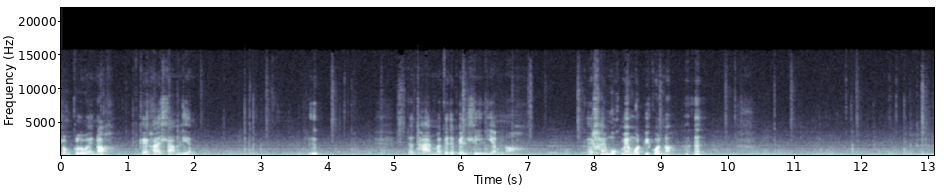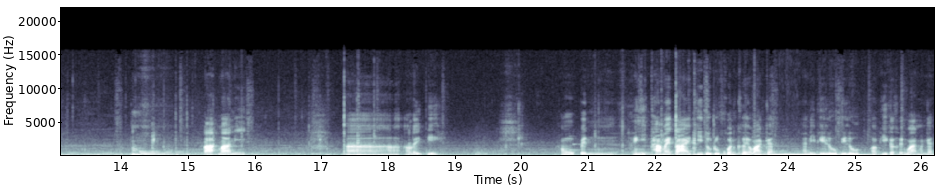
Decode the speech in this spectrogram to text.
ทรงกล้วยเนาะคล้ายๆสามเหลี่ยมอึ๊บแต่ฐานมันก็จะเป็นสี่เหลี่ยมเนาะคล้ายๆหมวกแม่มดปีกลเนาะประมาณนี้อ่าอะไรดี เอาเป็นนี่ท่าไม้ตายที่ทุก ๆ คนเคยวาดกัน อันนี้พี่รู้พี่รู้เพราะพี่ก็เคยวาดเหมือนกัน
